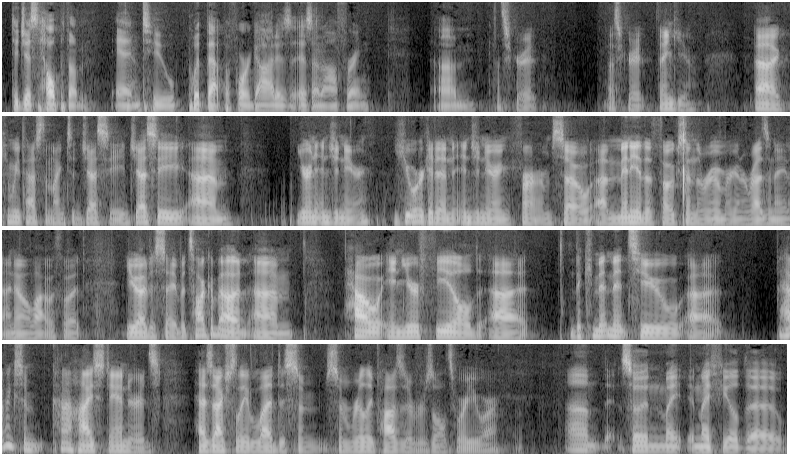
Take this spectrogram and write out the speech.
to just help them and to put that before god as, as an offering um, That's great. That's great. Thank you. Uh, can we pass the mic to Jesse? Jesse, um, you're an engineer. You work at an engineering firm, so uh, many of the folks in the room are going to resonate. I know a lot with what you have to say, but talk about um, how in your field uh, the commitment to uh, having some kind of high standards has actually led to some some really positive results where you are. Um, so in my in my field, uh,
